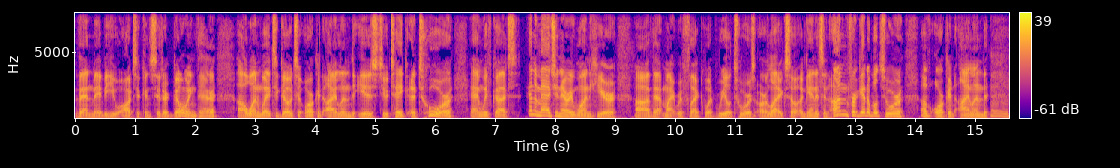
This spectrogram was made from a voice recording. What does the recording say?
then maybe you ought to consider going there. Uh, one way to go to Orchid Island is to take a tour and we've got an imaginary one here uh, that might reflect what real tours are like. So, again, it's an unforgettable tour of Orchid Island. Mm.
